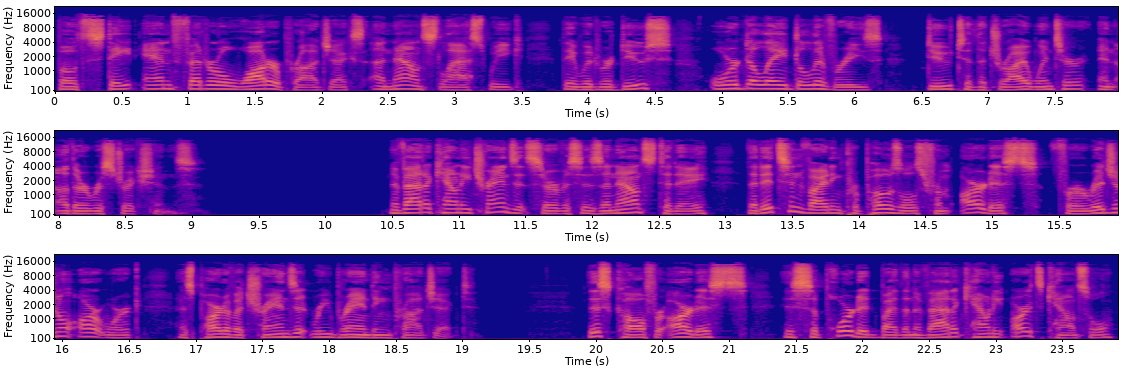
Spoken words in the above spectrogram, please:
Both state and federal water projects announced last week they would reduce or delay deliveries due to the dry winter and other restrictions. Nevada County Transit Services announced today that it's inviting proposals from artists for original artwork as part of a transit rebranding project. This call for artists is supported by the Nevada County Arts Council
